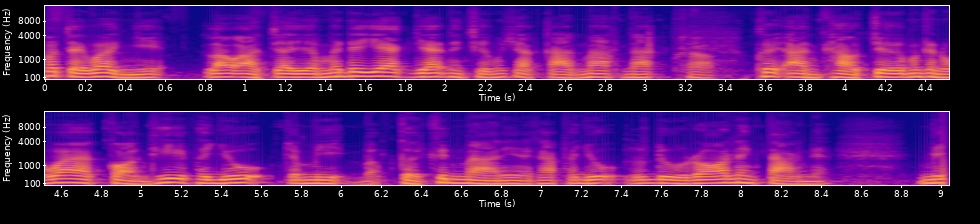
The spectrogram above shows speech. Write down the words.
เข้าใจว่าอย่างนี้เราอาจจะยังไม่ได้แยกแยะในเชิงวิชาการมากนักครับเคยอ่านข่าวเจอเหมือนกันว่าก่อนที่พายุจะมีแบบเกิดขึ้นมานี่นะครับพายุฤดูร้อนต่างๆเนี่ย มี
